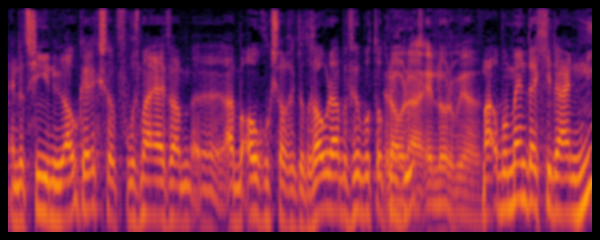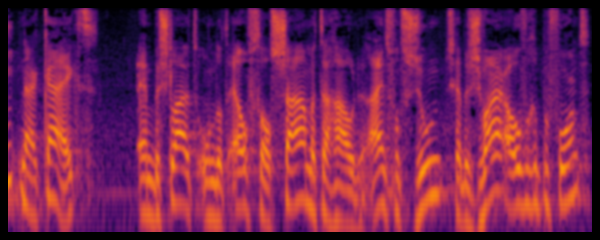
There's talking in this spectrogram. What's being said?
En dat zie je nu ook. Hè. Ik zag, volgens mij even aan, eh, uit mijn ooghoek zag ik dat Roda bijvoorbeeld ook niet Roda, enorm, ja. Maar op het moment dat je daar niet naar kijkt en besluit om dat elftal samen te houden... eind van het seizoen, ze hebben zwaar overgeperformd.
